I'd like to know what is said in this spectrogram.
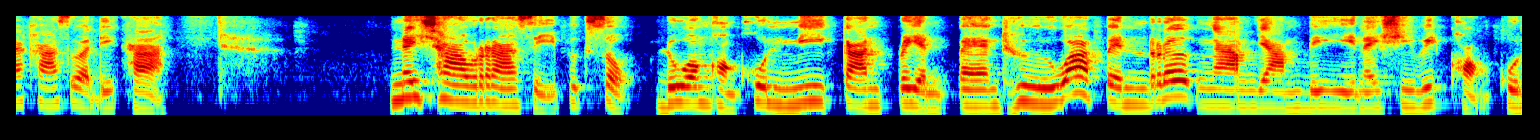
นะคะ สวัสดีค่ะ ในชาวราศีพฤษภ ดวงของคุณมีการเปลี่ยนแปลงถือว่าเป็นเลิกงามยามดีในชีวิตของคุณ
